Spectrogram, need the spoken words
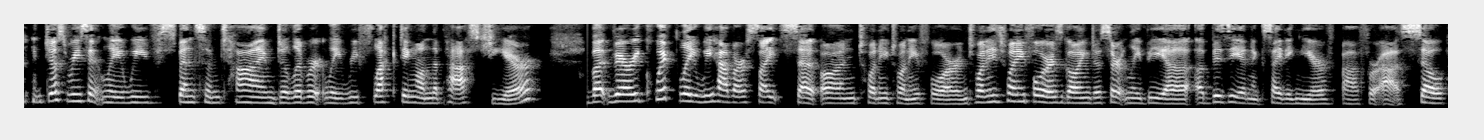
just recently we've spent some time deliberately reflecting on the past year, but very quickly we have our sights set on 2024 and 2024 is going to certainly be a, a busy and exciting year uh, for us. So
